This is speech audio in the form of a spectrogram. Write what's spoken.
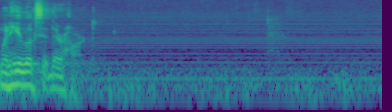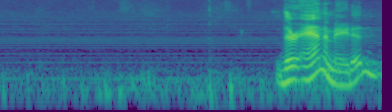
when He looks at their heart. They're animated,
